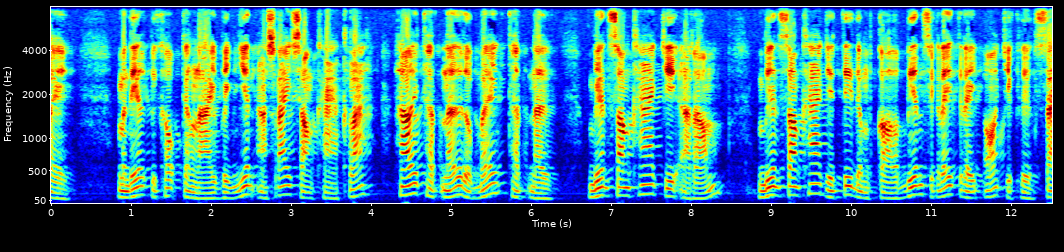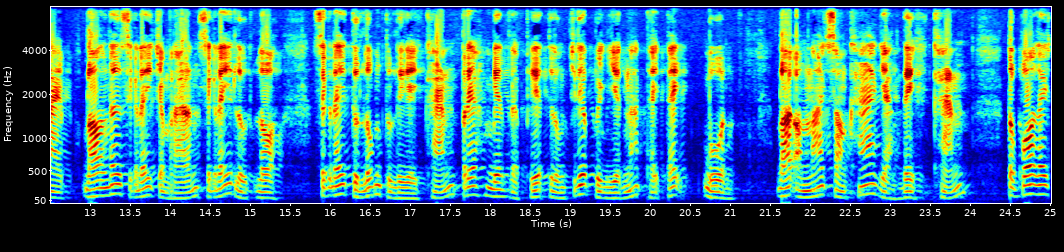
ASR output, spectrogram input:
ពេមនាលភិក្ខុទាំងឡាយវិញ្ញាណអាស្រ័យសង្ខារខ្លះហើយស្ថិតនៅរមែងស្ថិតនៅ មានសង្ខារជាអារម្មណ៍មានសង្ខារជាទីតម្កល់មានសេចក្តីត្រេកអរជាគ្រឿងសែបដល់នៅសេចក្តីចម្រើនសេចក្តីលូតលាស់ សេចក្តីទូលំទូលាយខណ្ឌព្រះមានព្រះភិក្ខទ្រង់ជ្រាបវិញ្ញាណដ្ឋិតិ4ដោយអំណាចសង្ខារយ៉ាងនេះខណ្ឌទំព័រលេខ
